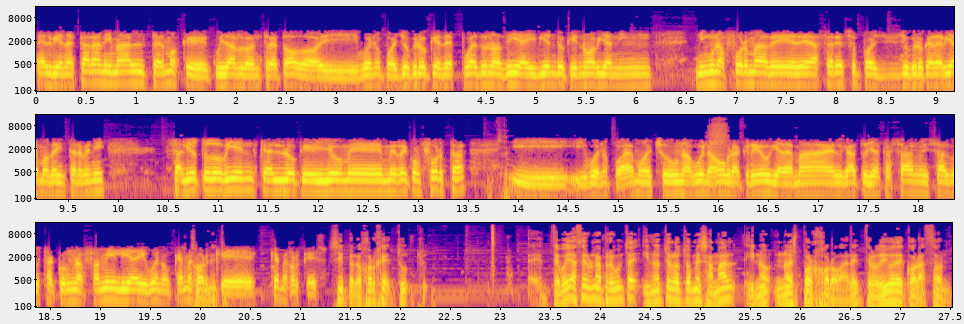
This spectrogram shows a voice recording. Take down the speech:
el bienestar animal tenemos que cuidarlo entre todos y bueno, pues yo creo que después de unos días y viendo que no había ninguna forma de, de hacer eso, pues yo creo que debíamos de intervenir salió todo bien, que es lo que yo me, me reconforta y, bueno, pues hemos hecho una buena obra creo y además el gato ya está sano y salvo, está con una familia y bueno, qué mejor, que, qué mejor que eso. Sí, pero Jorge, tú, eh, te voy a hacer una pregunta y no te lo tomes a mal y no, no es por jorobar, ¿eh? te lo digo de corazón.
